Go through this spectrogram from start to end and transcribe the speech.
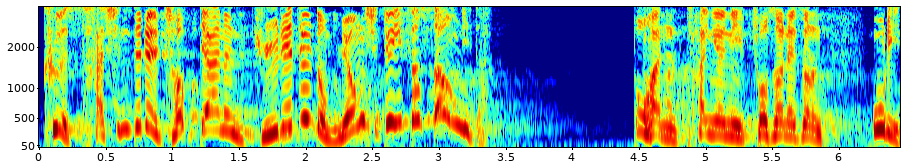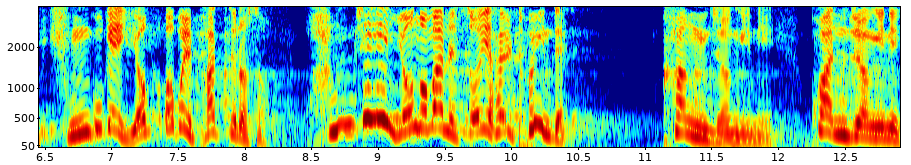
그 사신들을 접대하는 규례들도 명시돼 있었사옵니다. 또한 당연히 조선에서는 우리 중국의 역법을 받들어서 황제의 연호만을 써야 할 터인데 강정이니 관정이니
